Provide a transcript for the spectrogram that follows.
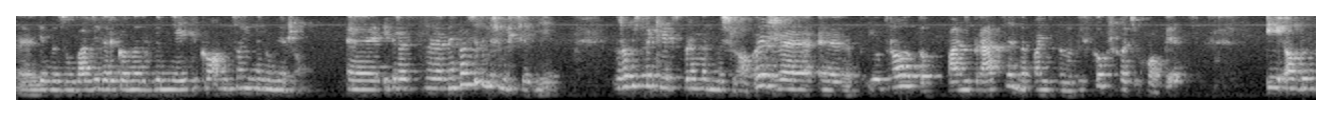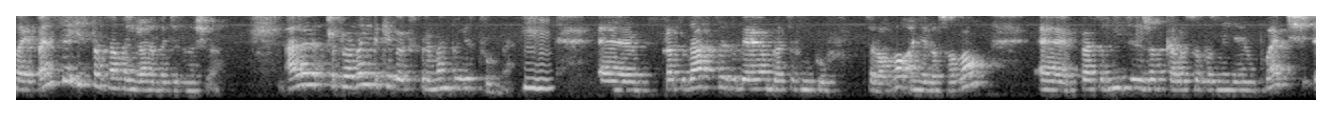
e, jedne są bardziej wiarygodne, drugie mniej, tylko one co innego mierzą. E, I teraz najbardziej byśmy chcieli zrobić taki eksperyment myślowy, że jutro do Pani pracy, na Pani stanowisko przychodzi chłopiec i on dostaje pensję i sprawdzamy, ile ona będzie wynosiła. Ale przeprowadzanie takiego eksperymentu jest trudne. Mhm. E, pracodawcy wybierają pracowników celowo, a nie losowo. E, pracownicy rzadko losowo zmieniają płeć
